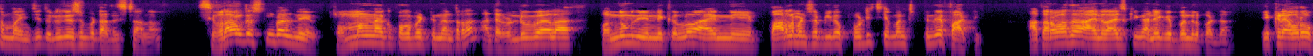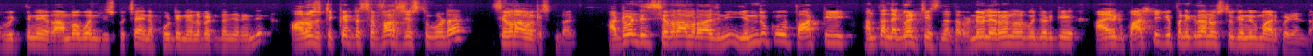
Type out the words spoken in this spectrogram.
సంబంధించి తెలుగుదేశం పార్టీ అధిష్టానం శివరామకృష్ణరాజుని బొమ్మలు నాకు పొగబెట్టిందంటారా? అంటే రెండు వేల పంతొమ్మిది ఎన్నికల్లో ఆయన్ని పార్లమెంట్ సభ్యులుగా పోటీ చేయమని చెప్పిందే పార్టీ. ఆ తర్వాత ఆయన రాజకీయంగా అనేక ఇబ్బందులు పడ్డారు. ఇక్కడ ఎవరో ఒక వ్యక్తిని రాంబాబు అని తీసుకొచ్చి ఆయన పోటీ నిలబెట్టడం జరిగింది. ఆ రోజు టికెట్ సిఫార్సు చేస్తూ కూడా శివరామకృష్ణరాజు అటువంటి శివరామరాజుని ఎందుకు పార్టీ అంతా నెగ్లెక్ట్ చేసిందంట? రెండు వేల ఇరవై నాలుగు వచ్చేటికి ఆయనకి పార్టీకి పనికిరాని వస్తువుకి ఎందుకు మారిపోయాడంట?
